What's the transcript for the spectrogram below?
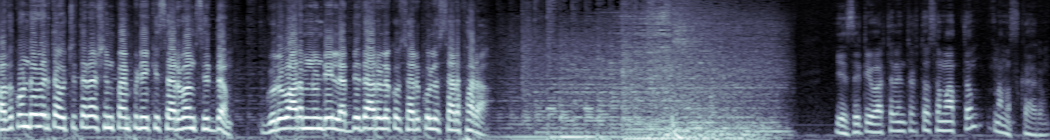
పదకొండో విడత ఉచిత రేషన్ పంపిణీకి సర్వం సిద్ధం. గురువారం నుండి లబ్ధిదారులకు సరుకులు సరఫరా. ఏసీటీ వార్తలు ఇంతటితో సమాప్తం. నమస్కారం.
